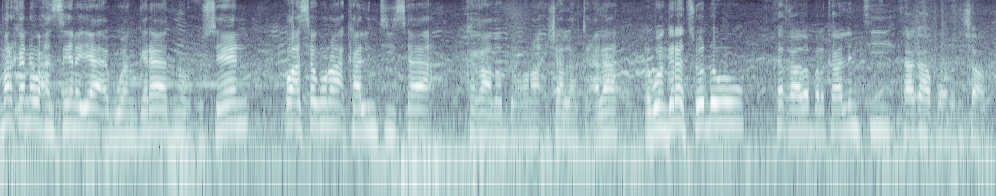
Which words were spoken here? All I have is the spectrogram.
markana waxaan siinayaa abwaan garaad nuur xuseen oo asaguna kaalintiisa ka qaadan doona insha allahu tacaala. Abwaan garaad soo dhowow ka qaado bal kaalintii kaaga habboonayd insha allah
